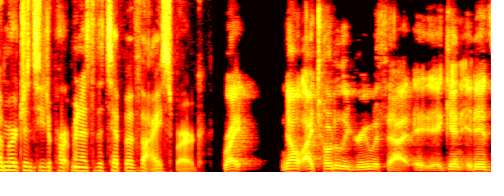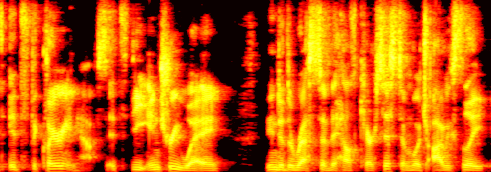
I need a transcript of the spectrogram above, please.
emergency department as the tip of the iceberg. Right. No, I totally agree with that. It, again, it is, it's the clearinghouse. It's the entryway into the rest of the healthcare system, which obviously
